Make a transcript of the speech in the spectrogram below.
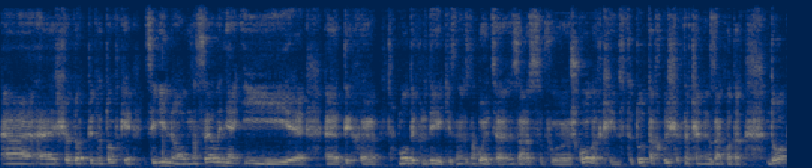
е, е, щодо підготовки цивільного населення і е, тих е, молодих людей, які зна- знаходяться зараз в школах чи інститутах, вищих навчальних закладах, до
